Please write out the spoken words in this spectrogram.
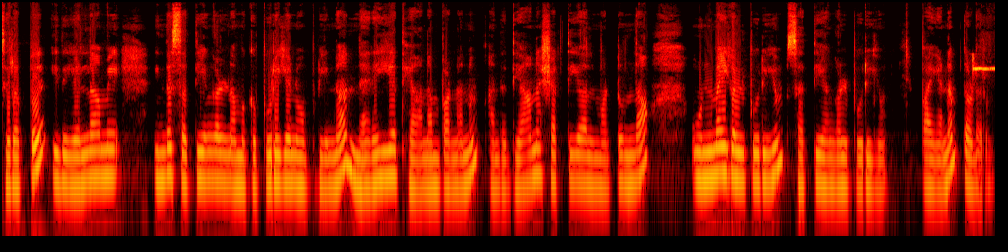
சிறப்பு. இது எல்லாமே இந்த சத்தியங்கள் நமக்கு புரியணும் அப்படின்னா நிறைய தியானம் பண்ணணும். அந்த தியான சக்தியால் மட்டும்தான் உண்மைகள் புரியும் சத்தியங்கள் புரியும். பயணம் தொடரும்.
